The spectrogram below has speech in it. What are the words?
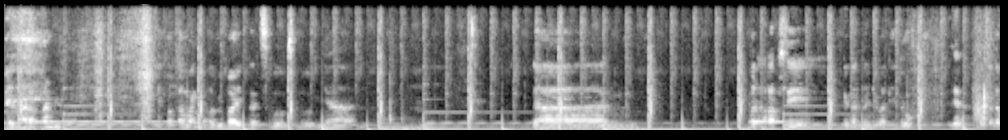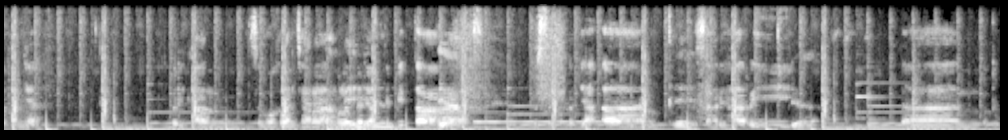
Dan harapannya? itu apa? yang lebih baik dari sebelum sebelumnya dan berharap sih dengan tujuan hidup ya untuk ke depannya berikan semua kelancaran mulai dari Amin. aktivitas Ya. terus pekerjaan oke sehari-hari ya dan untuk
